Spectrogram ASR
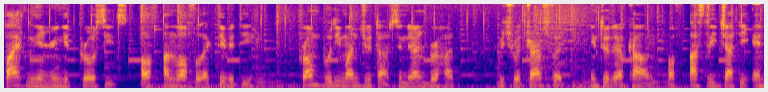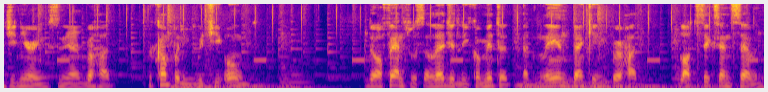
5 million ringgit proceeds of unlawful activity from Budiman Juta Sdn Berhad, which were transferred into the account of Asli Jati Engineering Sdn Berhad, a company which he owned. The offence was allegedly committed at Malayan Banking Berhad, Lot 6 and 7,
